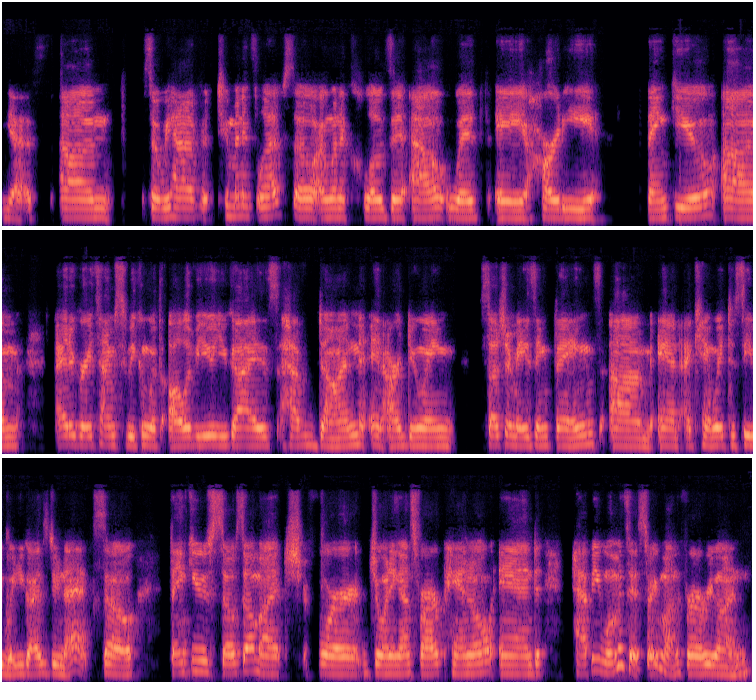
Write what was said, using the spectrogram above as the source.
Yes. Um, so we have two minutes left. So I want to close it out with a hearty thank you. Um, I had a great time speaking with all of you. You guys have done and are doing such amazing things. Um, and I can't wait to see what you guys do next. So thank you so, so much for joining us for our panel and happy Women's History Month for everyone.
